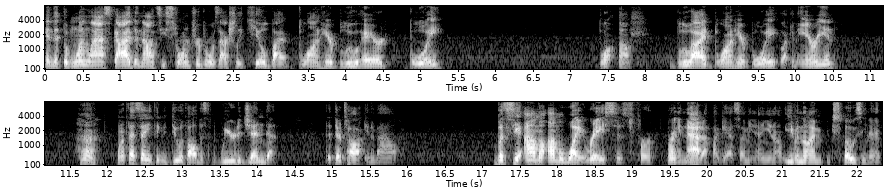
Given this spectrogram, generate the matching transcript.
And that the one last guy, the Nazi stormtrooper, was actually killed by a blonde haired, blue haired boy. Blonde, uh, blue-eyed, blonde-haired boy, like an Aryan. Huh. What if that's anything to do with all this weird agenda that they're talking about? But see, I'm a, I'm a white racist for bringing that up, I guess. I mean, you know, even though I'm exposing it.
